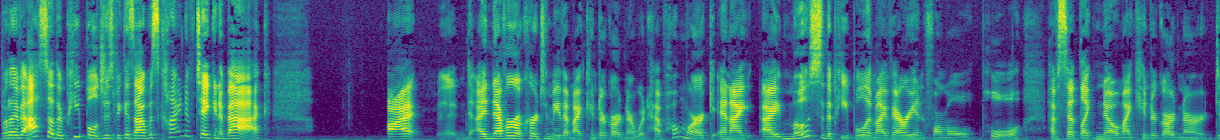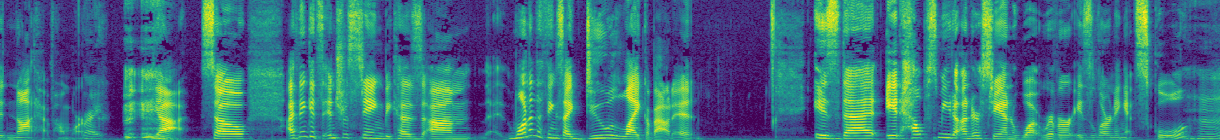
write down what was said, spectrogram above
but I've asked other people just because I was kind of taken aback. I, it never occurred to me that my kindergartner would have homework, and I, I, most of the people in my very informal pool have said like, no, my kindergartner did not have homework. Right. yeah. So I think it's interesting because um, one of the things I do like about it is that it helps me to understand what River is learning at school. Mm-hmm.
